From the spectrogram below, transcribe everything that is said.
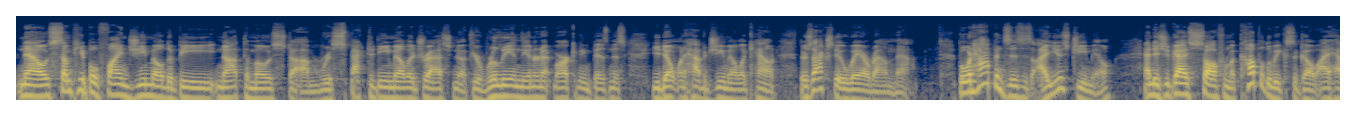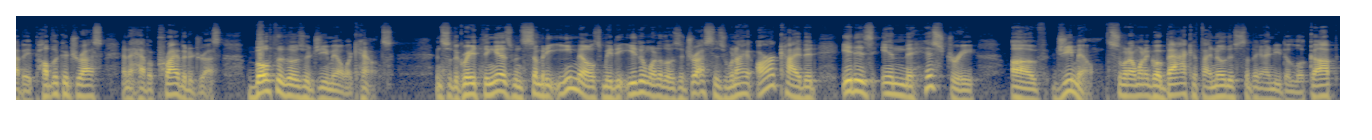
Now, some people find Gmail to be not the most um, respected email address. You know, if you're really in the internet marketing business, you don't want to have a Gmail account. There's actually a way around that. But what happens is, is I use Gmail, and as you guys saw from a couple of weeks ago, I have a public address and I have a private address. Both of those are Gmail accounts. And so the great thing is when somebody emails me to either one of those addresses, when I archive it, it is in the history of Gmail. So when I want to go back, if I know there's something I need to look up,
